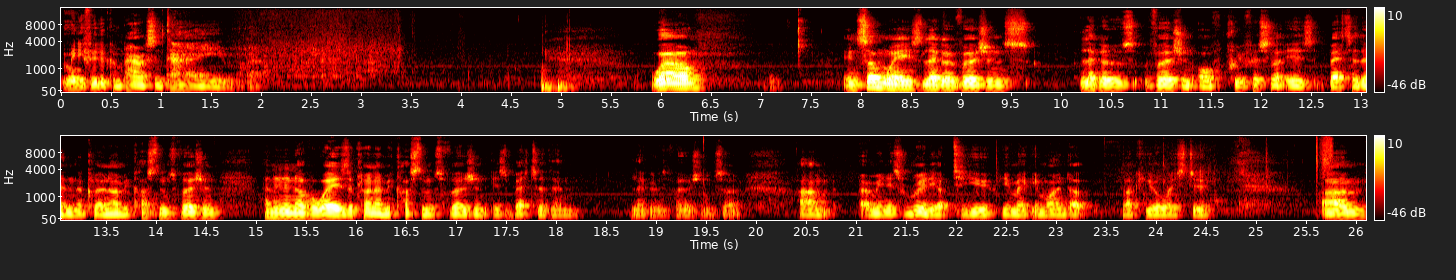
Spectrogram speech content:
minifigure comparison time. Well, in some ways, Lego versions, Lego's version of Pre-Vizsla is better than the Clone Army Customs version, and in other ways, the Clone Army Customs version is better than Lego's version. So, um, I mean, it's really up to you. You make your mind up, like you always do. Um,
